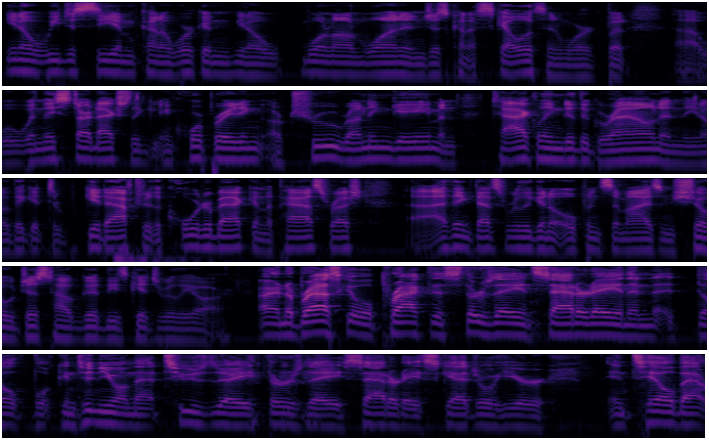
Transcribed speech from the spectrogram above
you know, we just see them kind of working, you know, one on one and just kind of skeleton work. But uh, when they start actually incorporating a true running game and tackling to the ground, and you know they get to get after the quarterback and the pass rush, uh, I think that's really going to open some eyes and show just how good these kids really are. All right, Nebraska will practice Thursday and Saturday, and then they'll, they'll continue on that Tuesday, Thursday, Saturday schedule here until that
